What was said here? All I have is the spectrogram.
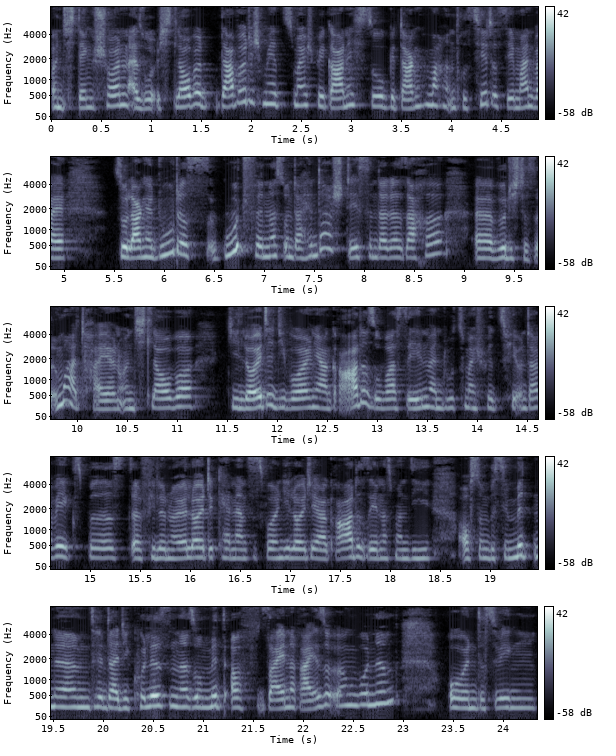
und ich denke schon, also ich glaube, da würde ich mir jetzt zum Beispiel gar nicht so Gedanken machen, interessiert es jemand, weil solange du das gut findest und dahinter stehst hinter der Sache, äh, würde ich das immer teilen. Und ich glaube, die Leute, die wollen ja gerade sowas sehen, wenn du zum Beispiel jetzt viel unterwegs bist, äh, viele neue Leute kennenlernst, das wollen die Leute ja gerade sehen, dass man die auch so ein bisschen mitnimmt, hinter die Kulissen, so mit auf seine Reise irgendwo nimmt. Und deswegen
